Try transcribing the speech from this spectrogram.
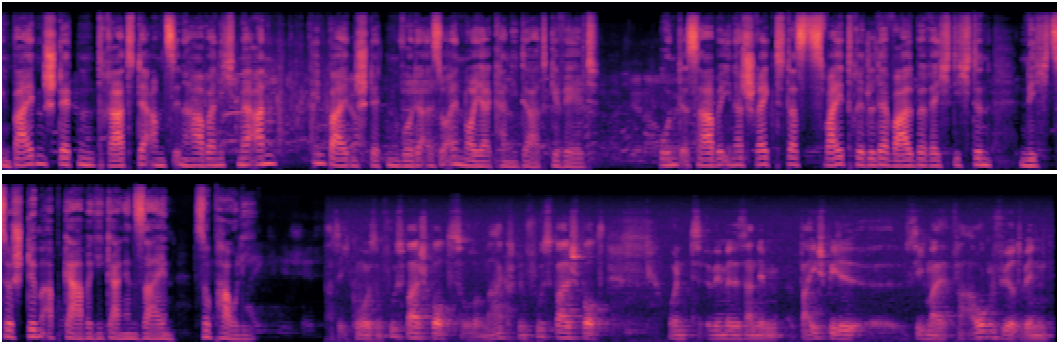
In beiden Städten trat der Amtsinhaber nicht mehr an, in beiden Städten wurde also ein neuer Kandidat gewählt. Und es habe ihn erschreckt, dass zwei Drittel der Wahlberechtigten nicht zur Stimmabgabe gegangen seien, so Pauli. Also ich komme aus dem Fußballsport oder mag den Fußballsport und wenn man das an dem Beispiel äh, sich mal vor Augen führt, wenn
